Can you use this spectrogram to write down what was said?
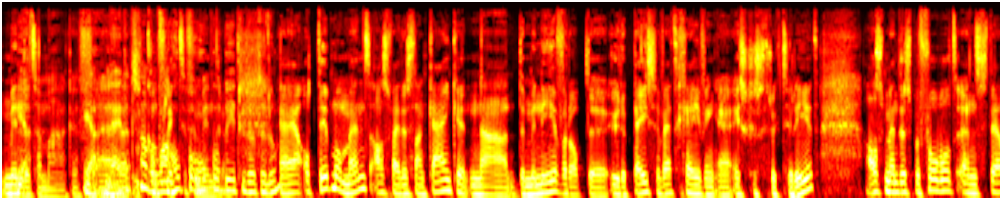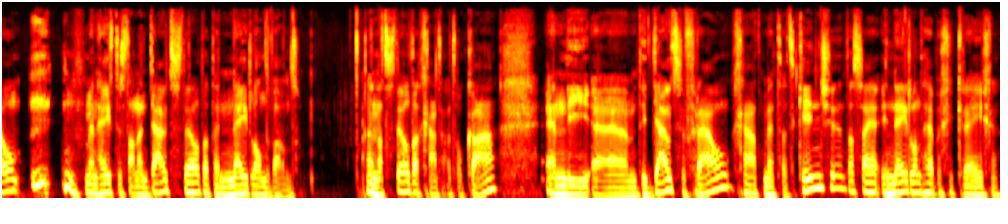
minder te maken. Ja, nee, dat snap ik. Hoe, hoe probeert u dat te doen? Ja, ja, op dit moment, als wij dus dan kijken naar de manier waarop de Europese wetgeving uh, is gestructureerd. Als men dus bijvoorbeeld een stel, men heeft dus dan een Duits stel dat in Nederland woont. En dat stel dat gaat uit elkaar. En die, uh, die Duitse vrouw gaat met dat kindje dat zij in Nederland hebben gekregen,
